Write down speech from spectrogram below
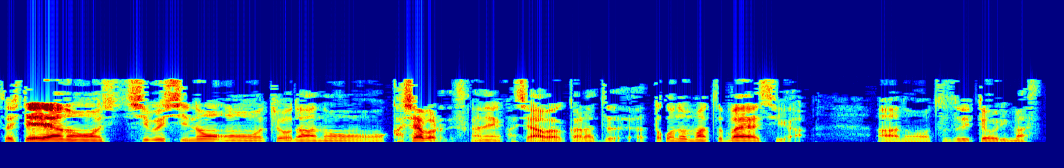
そして、あの、渋市の、ちょうどあの、柏原ですかね。柏原からずっとこの松林が、あの、続いております。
